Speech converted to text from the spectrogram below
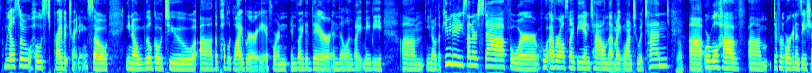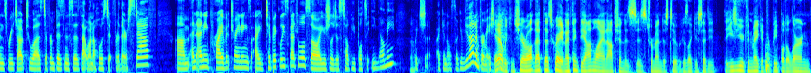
We also host private training. So, you know, we'll go to uh, the public library if we're in, invited there, and they'll invite maybe, um, you know, the community center staff or whoever else might be in town that might want to attend. Yeah. Uh, or we'll have um, different organizations reach out to us, different businesses that want to host it for their staff. Um, and any private trainings I typically schedule, so I usually just tell people to email me, yeah. which I can also give you that information. Yeah, we can share all that. That's great, and I think the online option is is tremendous too, because like you said, you, the easier you can make it for people to learn,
